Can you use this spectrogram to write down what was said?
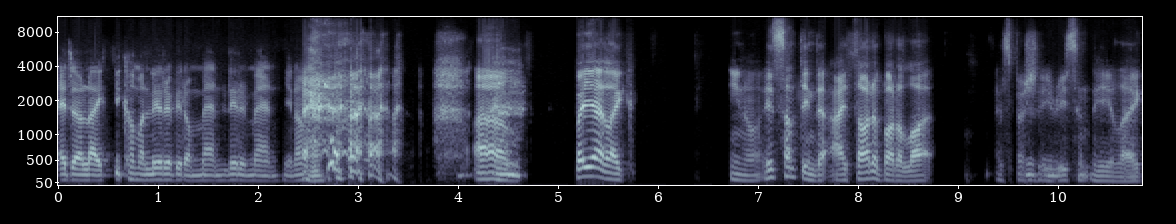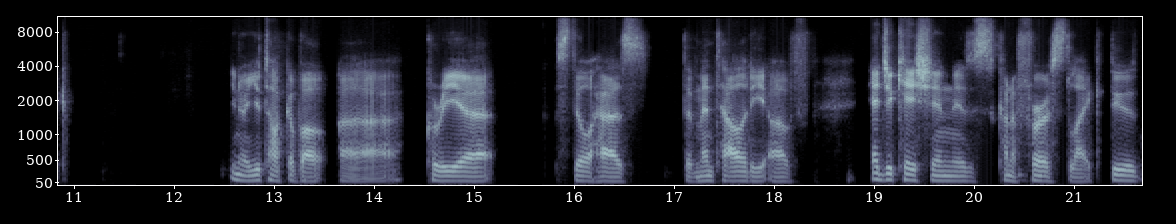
As I like become a little bit of man, little man, you know. um, but yeah, like you know, it's something that I thought about a lot, especially Mhm. recently. Like, you know, you talk about uh, Korea still has the mentality of education is kind of first. Like, do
